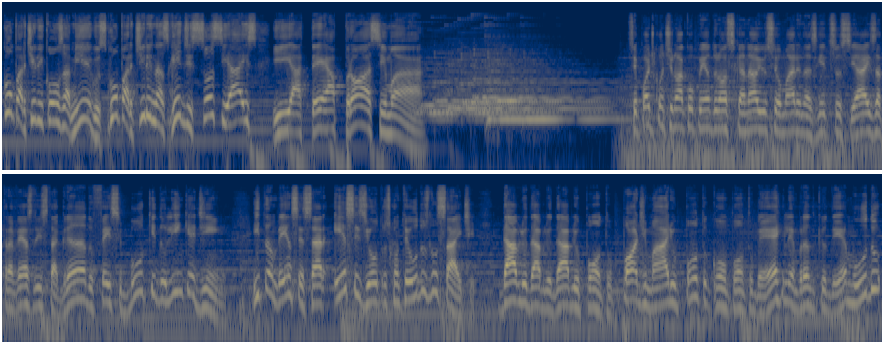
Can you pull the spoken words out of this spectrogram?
compartilhe com os amigos, compartilhe nas redes sociais e até a próxima. Você pode continuar acompanhando o nosso canal e o seu Mário nas redes sociais através do Instagram, do Facebook e do LinkedIn. E também acessar esses e outros conteúdos no site www.podmario.com.br, lembrando que o D é mudo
